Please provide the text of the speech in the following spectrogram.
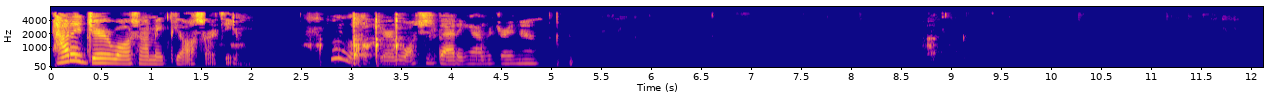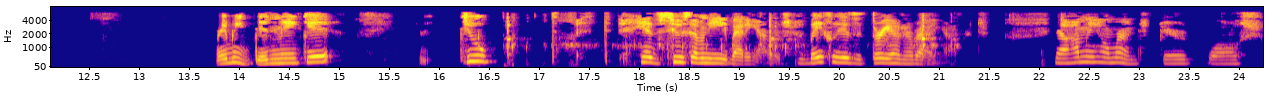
How did Jared Walsh not make the All Star team? Let me look at Jared Walsh's batting average right now. Maybe he did make it. Two. He has 278 batting average. Basically, it's a 300 batting average. Now, how many home runs? Jared Walsh.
